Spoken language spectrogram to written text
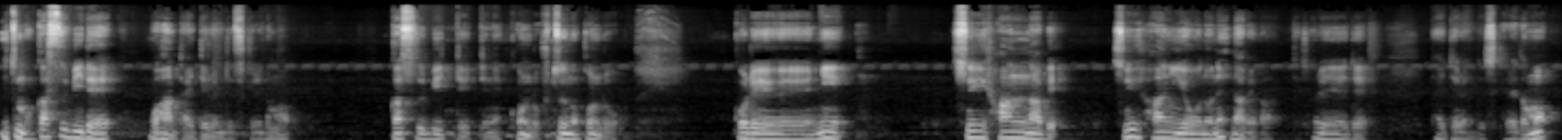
いつもガス火でご飯炊いてるんですけれども、ガス火って言ってね、コンロ、普通のコンロ、これに炊飯鍋、炊飯用のね、鍋があって、それで炊いてるんですけれども、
